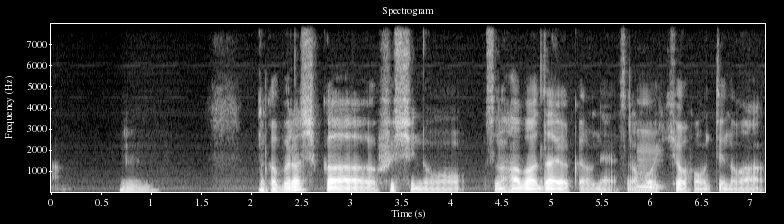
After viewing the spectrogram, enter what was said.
あるかな。うん、なんかブラシュカフ氏のそのハーバード大学のねそのうん標本っていうのは、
